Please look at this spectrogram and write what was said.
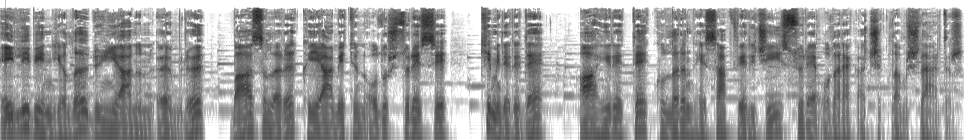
50 bin yılı dünyanın ömrü, bazıları kıyametin oluş süresi, kimileri de ahirette kulların hesap vereceği süre olarak açıklamışlardır.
